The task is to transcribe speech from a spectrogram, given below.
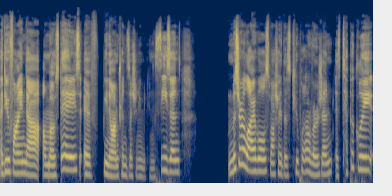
I do find that on most days, if you know I'm transitioning between seasons, Mr. Reliable, especially this 2.0 version, is typically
